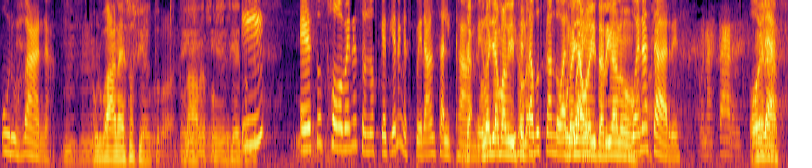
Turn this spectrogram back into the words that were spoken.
urbana. Urbana, eso es cierto. Urbana. Eh, Claro, eso es sí. cierto. Y esos jóvenes son los que tienen esperanza al Ya, cambio. una llamadita. Y se una- está buscando algo Una llamadita, díganos. Buenas tardes. Buenas tardes. Hola. Buenas.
